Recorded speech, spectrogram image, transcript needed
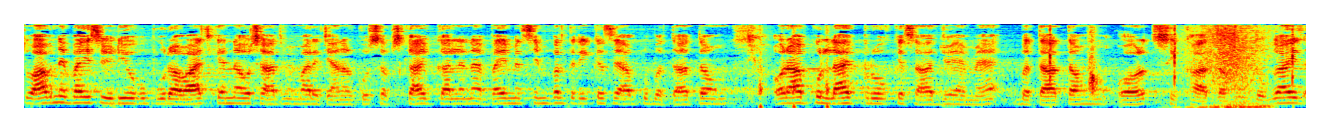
तो आपने भाई इस वीडियो को पूरा वॉच करना है और साथ में हमारे चैनल को सब्सक्राइब कर लेना है। भाई मैं सिंपल तरीके से आपको बताता हूँ और आपको लाइव प्रूफ के साथ जो है मैं बताता हूँ और सिखाता हूँ। तो गाइज़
